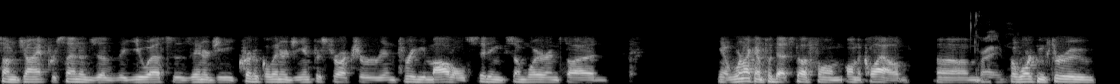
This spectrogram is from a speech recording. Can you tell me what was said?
some giant percentage of the U.S.'s energy, critical energy infrastructure in 3D models sitting somewhere inside. You know, we're not going to put that stuff on on the cloud. Um, right. But working through,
